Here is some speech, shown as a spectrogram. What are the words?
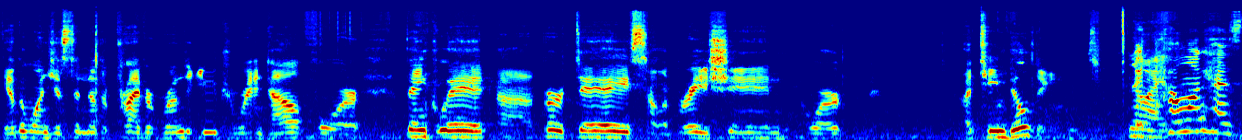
The other one just another private room that you can rent out for banquet, uh, birthday, celebration, or a team building. No, Like, I, how long has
